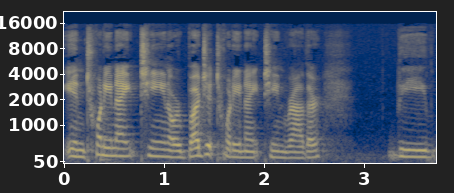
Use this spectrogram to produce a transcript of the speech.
in 2019 or budget 2019 rather, the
